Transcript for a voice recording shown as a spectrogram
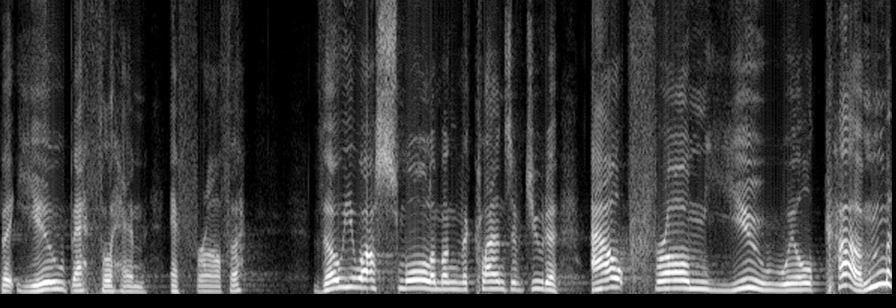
But you, Bethlehem Ephrathah, though you are small among the clans of Judah, out from you will come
